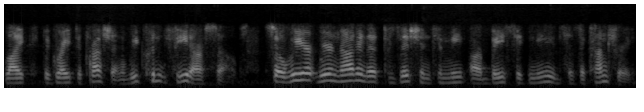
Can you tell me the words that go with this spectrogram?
like the Great Depression, we couldn't feed ourselves. So we're we're not in a position to meet our basic needs as a country,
